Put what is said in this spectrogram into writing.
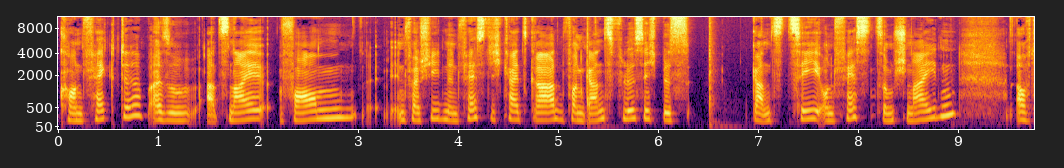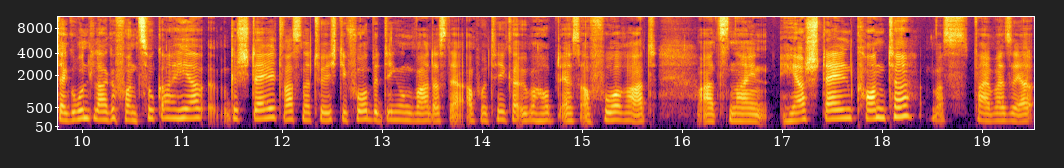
Konfekte, also Arzneiformen in verschiedenen Festigkeitsgraden von ganz flüssig bis ganz zäh und fest zum Schneiden, auf der Grundlage von Zucker hergestellt, was natürlich die Vorbedingung war, dass der Apotheker überhaupt erst auf Vorrat Arzneien herstellen konnte, was teilweise ja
